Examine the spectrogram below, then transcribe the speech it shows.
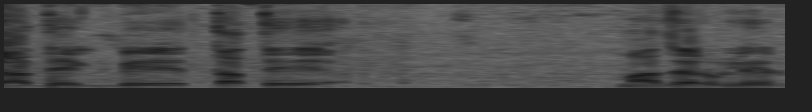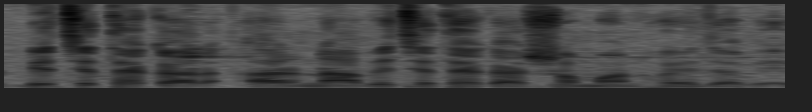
যা দেখবে, তাতে মাজারুলের বেঁচে থাকার আর না বেঁচে থাকার সম্মান হয়ে যাবে।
